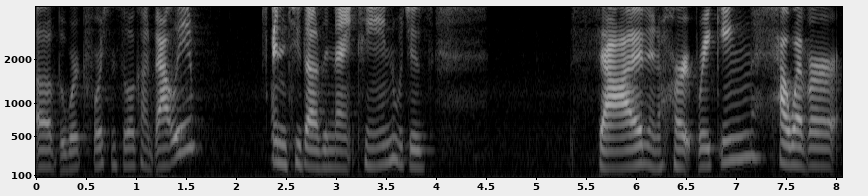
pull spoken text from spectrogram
of the workforce in Silicon Valley in 2019, which is sad and heartbreaking. However,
